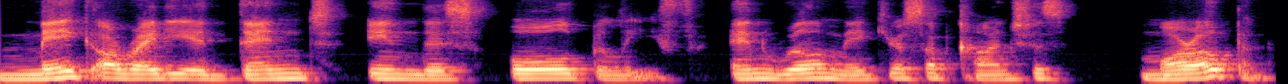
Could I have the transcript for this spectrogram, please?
make already a dent in this old belief and will make your subconscious more open.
